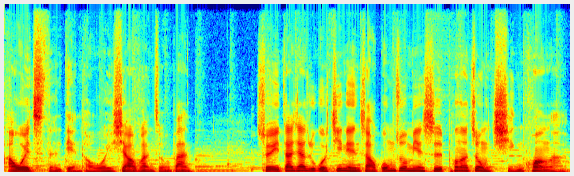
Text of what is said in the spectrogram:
阿伟只能点头微笑，不然怎么办？所以大家如果今年找工作面试碰到这种情况啊，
